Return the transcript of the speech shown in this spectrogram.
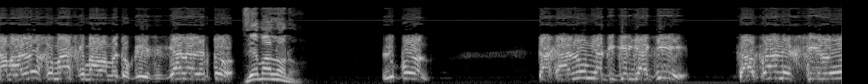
θα μαλώσουμε άσχημα άμα με το κλείσεις. Για ένα λεπτό. Δεν μαλώνω. Λοιπόν, τα χανούμια την Κυριακή θα φάνε ξύλο,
